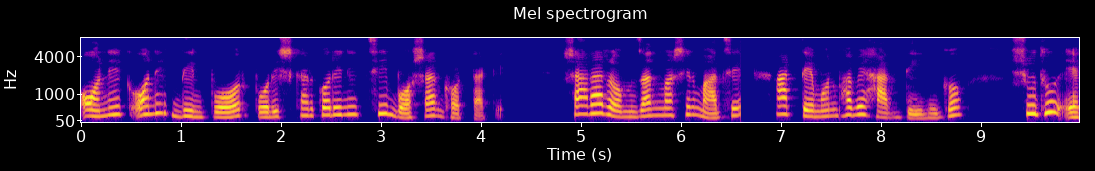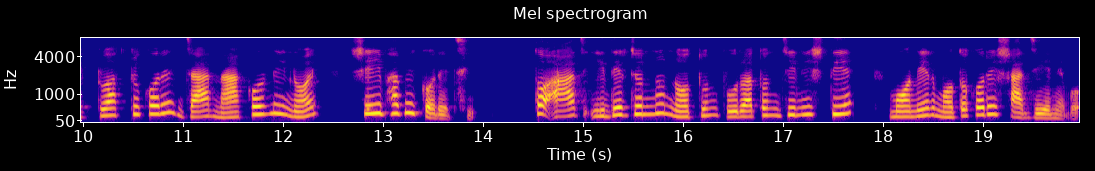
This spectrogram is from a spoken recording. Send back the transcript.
অনেক অনেক দিন পর পরিষ্কার করে নিচ্ছি বসার ঘরটাকে। সারা রমজান মাসের মাঝে আর তেমন ভাবে হাত দিইনি গো। শুধু একটু আধটু করে যা না করলেই নয়, সেইভাবেই করেছি। তো আজ ঈদের জন্য নতুন পুরাতন জিনিস দিয়ে মনের মতো করে সাজিয়ে নেব।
